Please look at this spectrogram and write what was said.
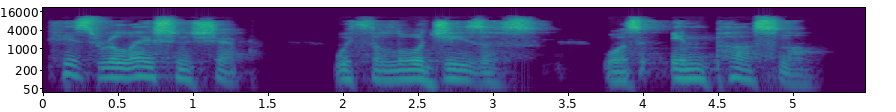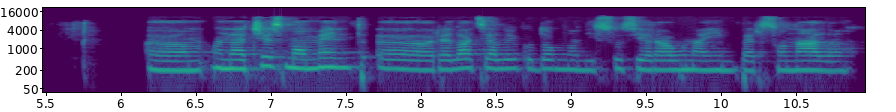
his relationship with the Lord Jesus was impersonal. um, în acest moment, uh, relația lui cu Domnul Isus era una impersonală.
